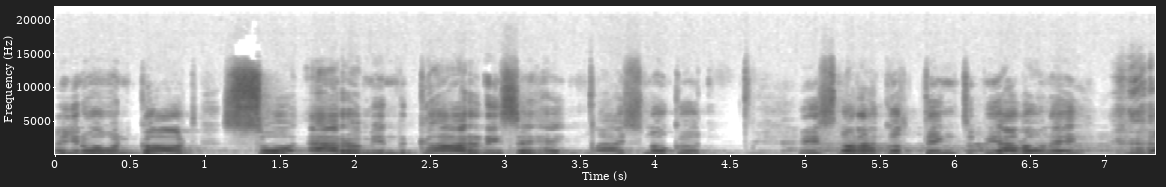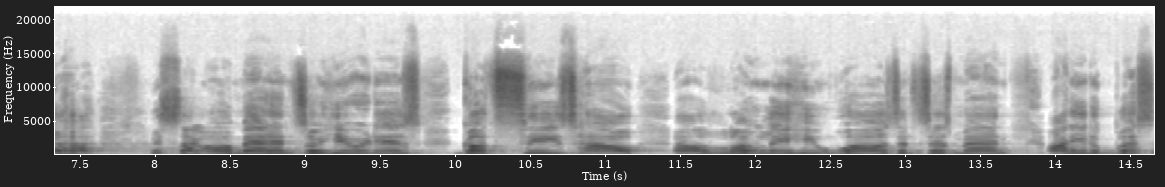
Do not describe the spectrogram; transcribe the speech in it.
And you know when God saw Adam in the garden, He said, "Hey, it's no good. It's not a good thing to be alone, eh?" it's like, oh man, and so here it is. God sees how uh, lonely he was and says, Man, I need to bless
